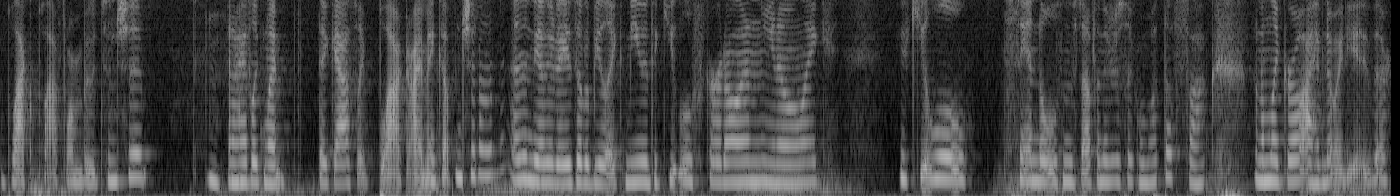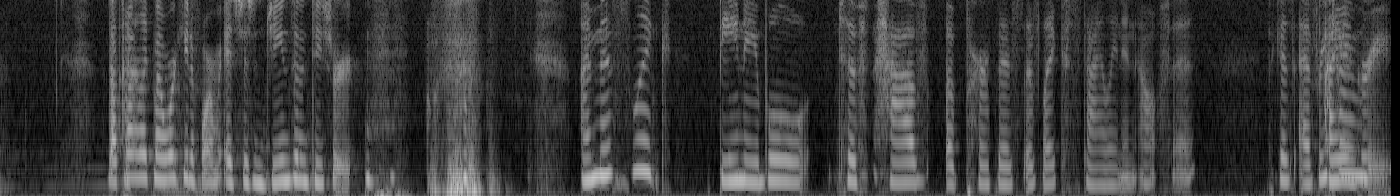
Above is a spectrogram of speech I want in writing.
black platform boots and shit and I have like my thick ass like black eye makeup and shit on. And then the other days it'll be like me with a cute little skirt on, you know, like these cute little sandals and stuff. And they're just like, what the fuck? And I'm like, girl, I have no idea either. That's why I like my work uniform. It's just jeans and a t-shirt. I miss like being able to f- have a purpose of like styling an outfit because every time I agree.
